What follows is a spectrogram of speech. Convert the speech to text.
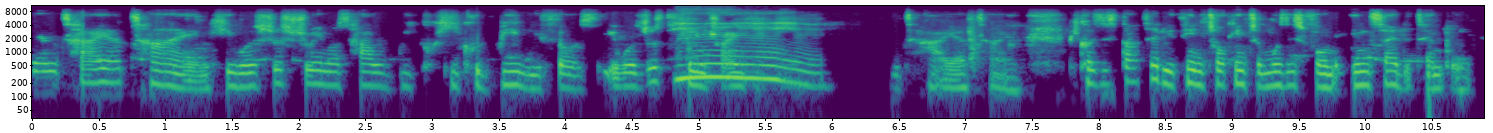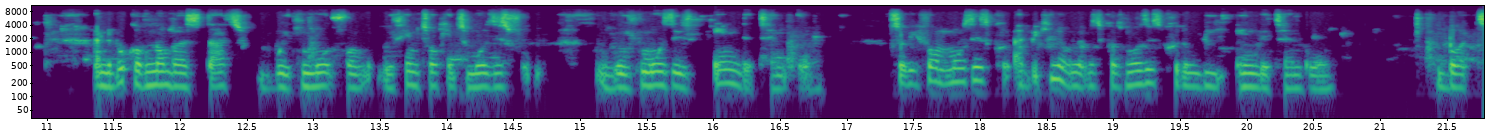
the entire time he was just showing us how we he could be with us. It was just him mm. trying to mm entire time because it started with him talking to Moses from inside the temple. And the book of Numbers starts with more from with him talking to Moses from, with Moses in the temple. So before Moses could at the beginning of Leviticus, because Moses couldn't be in the temple. But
